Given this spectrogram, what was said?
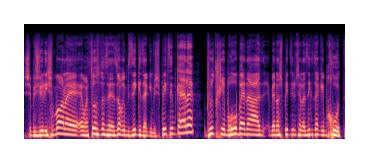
שבשביל לשמור על... ה- הם רצו לעשות איזה אזור עם זיגזג, עם שפיצים כאלה, הם פשוט חיברו בין, ה, בין השפיצים של הזיגזג עם חוט.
